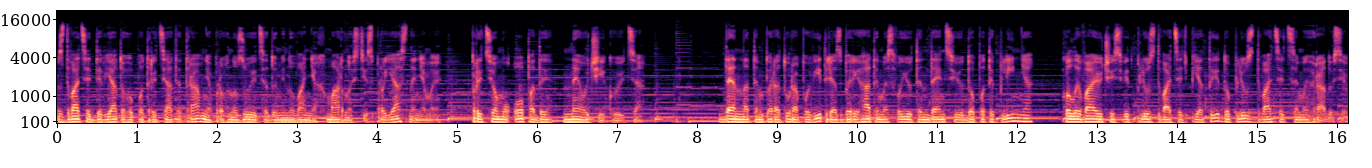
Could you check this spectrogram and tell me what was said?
З 29 по 30 травня прогнозується домінування хмарності з проясненнями, при цьому опади не очікуються. Денна температура повітря зберігатиме свою тенденцію до потепління, коливаючись від плюс 25 до плюс 27 градусів.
